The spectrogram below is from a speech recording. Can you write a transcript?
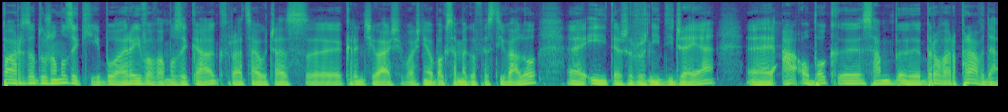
bardzo dużo muzyki. Była rave'owa muzyka, która cały czas kręciła się właśnie obok samego festiwalu i też różni DJ-e, a obok sam browar Prawda,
